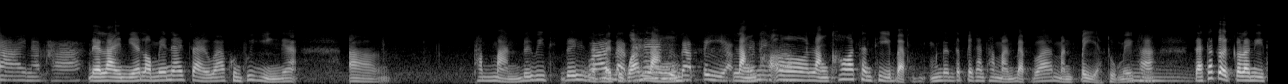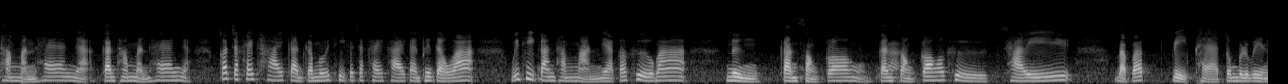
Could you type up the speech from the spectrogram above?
ได้นะคะ ในรายเนี้ยเราไม่แน่ใจว่าคุณผู้หญิงเนี่ยอ่า ทำหมันด้วยวิธีด้วยว่าหมายแบถึบงว่าแห้หลังงหรือแบบเปียกหลังใช่ไหมเอ่คะอหลังคลอดทันทีแบบมันจะเป็นการทำหมันแบบว่าหมันเปียกถูกไหมคะอืมแต่ถ้าเกิดกรณีทำหมันแห้งเนี่ยการทำหมันแห้งเนี่ยก็จะคล้ายๆ กันกรรมวิธีก็จะคล้ายๆ กันเพียงแต่ว่าวิธีการทำหมันเนี่ยก็คือว่าหนึ่งการส่องกล้อง การส่องกล้องก็คือใช้แบบว่า กรีดแผลตรงบริเวณ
